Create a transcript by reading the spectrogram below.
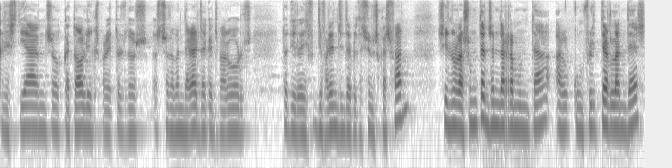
cristians o catòlics, perquè tots dos són abanderats d'aquests valors, tot i les diferents interpretacions que es fan, sinó l'assumpte ens hem de remuntar al conflicte irlandès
